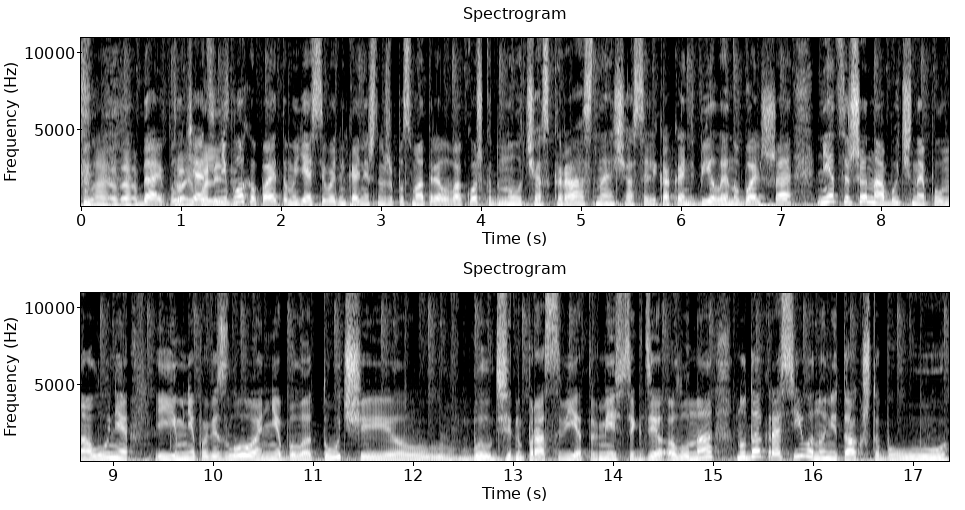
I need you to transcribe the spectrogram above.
Знаю, да. Да, и получается неплохо, поэтому я сегодня, конечно же, посмотрела в окошко, ну, вот сейчас красная, сейчас или какая-нибудь белая, но большая. Нет, совершенно обычное полнолуние, и мне повезло, не было туч, и был действительно просвет в месте, где луна. Ну да, красиво, но не так, чтобы... У,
